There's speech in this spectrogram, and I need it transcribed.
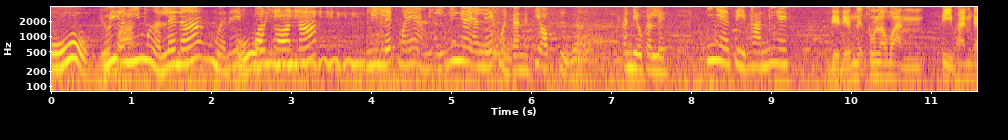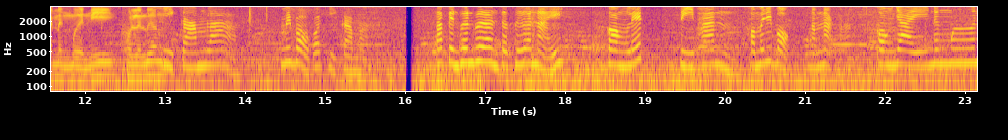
โอ้เยอะอุ้ยมาก อันนี้เหมือนเลยนะ เหมือนไอ้โอ้ยบอลชอนนะ มีเล็กไหมอะมีอันนี่ไงอันเล็กเหมือนกันนะที่ออฟถืออะอันเดียวกันเลย นี่ไงสี่พันนี่ไง เดี๋ยวเดี๋ยวตัวระหว่างสี่พันกับหนึ่งหมื่นนี่คนละเรื่องกี่กรัมล่ะ ไม่บอกว่ากี่กรัมอะถ้าเป็นเพื่อนๆจะซื้ออันไหน กล่องเล็กสี่พันเขาไม่ได้บอกน้ำหนักนะ กล่องใหญ่หนึ่งหมื่น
